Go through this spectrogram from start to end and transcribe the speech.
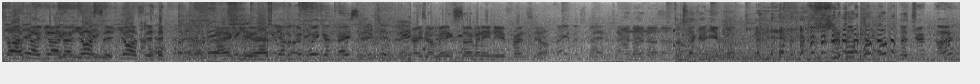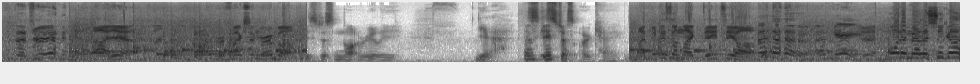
no, thank you, no, no, you're sick, you're sick. thank you, man. You have a good weekend, Mason. You too. Crazy, I'm meeting so many new friends here. Famous man. No, no, no, no. Looks like an earplug. the drip, no? The drip. Oh, yeah. Reflection marimba. It's just not really, yeah. It's, it's just okay. I put this on like DTR. Okay. Watermelon sugar.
